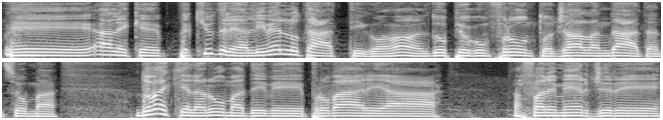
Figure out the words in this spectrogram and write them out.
Eh, Alec, per chiudere a livello tattico, no? il doppio confronto già all'andata, insomma, dov'è che la Roma deve provare a, a far emergere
